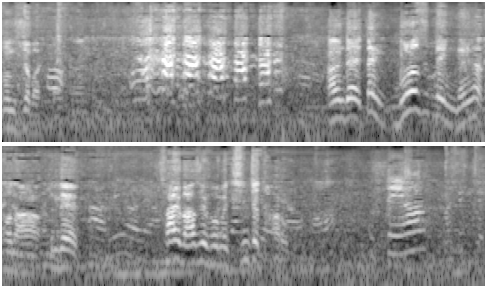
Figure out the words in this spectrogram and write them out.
음, 진짜 맛있다. 아, 근데 딱 물었을 때 냄새가 더 나. 근데 살 맛을 보면 진짜 다르고. 어때요? 맛있지?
